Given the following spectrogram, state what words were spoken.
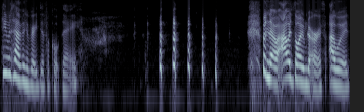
he was having a very difficult day. but no, I would throw him to Earth. I would.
